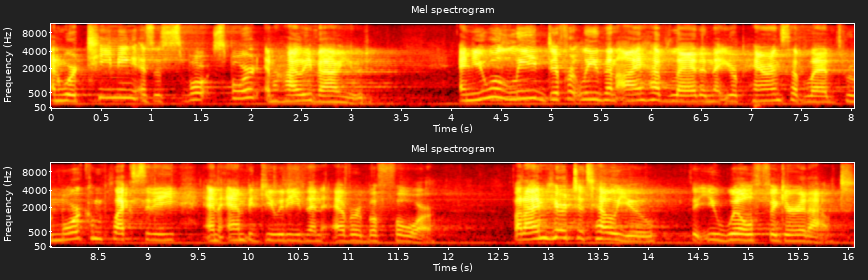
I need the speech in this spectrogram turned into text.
and where teaming is a sport and highly valued. And you will lead differently than I have led and that your parents have led through more complexity and ambiguity than ever before. But I'm here to tell you that you will figure it out.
